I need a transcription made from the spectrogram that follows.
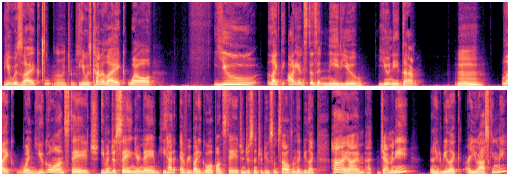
He was like, oh, interesting. he was kind of like, well, you like the audience doesn't need you, you need them. Mm. Like when you go on stage, even just saying your name, he had everybody go up on stage and just introduce themselves, and they'd be like, "Hi, I'm Gemini," and he'd be like, "Are you asking me?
